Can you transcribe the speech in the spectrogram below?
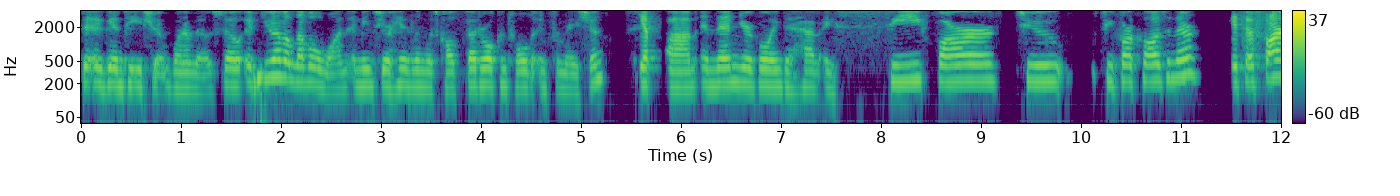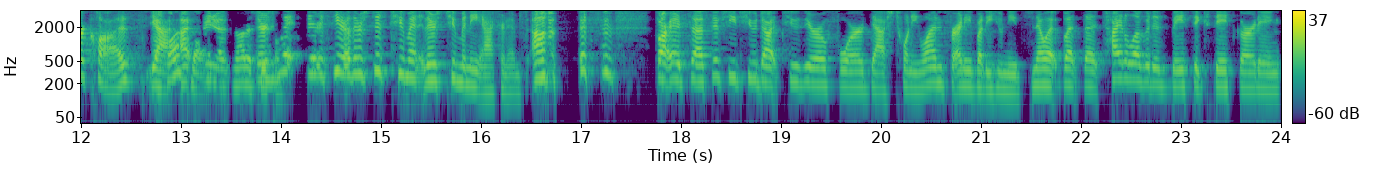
dig into each one of those. So if you have a level one, it means you're handling what's called federal controlled information. Yep. Um, and then you're going to have a CFAR two CFAR clause in there. It's a FAR clause. Yeah, FAR clause, I, I know. there's there's you know there's just too many there's too many acronyms. Um, It's uh, 52.204-21 for anybody who needs to know it, but the title of it is Basic Safeguarding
